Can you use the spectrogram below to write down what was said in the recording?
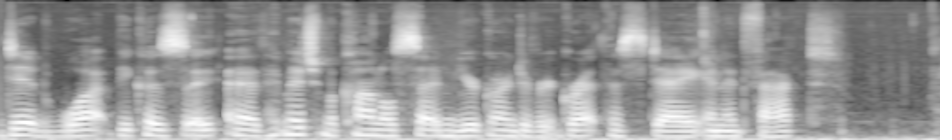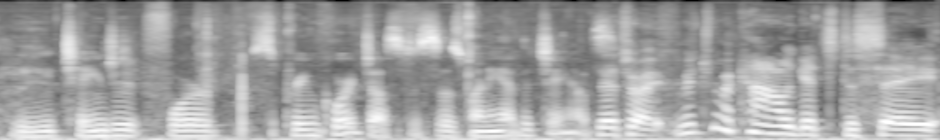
did what? Because uh, uh, Mitch McConnell said you're going to regret this day, and in fact, he changed it for Supreme Court justices when he had the chance. That's right. Mitch McConnell gets to say,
